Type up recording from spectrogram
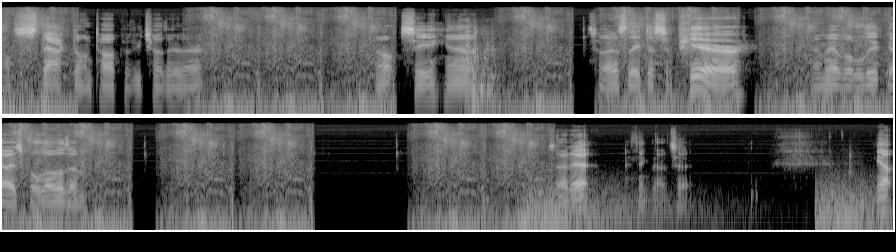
All stacked on top of each other there. Oh, see? Yeah. So as they disappear, I'm able to loot guys below them. That it? I think that's it. Yep.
